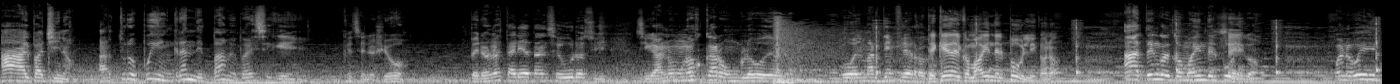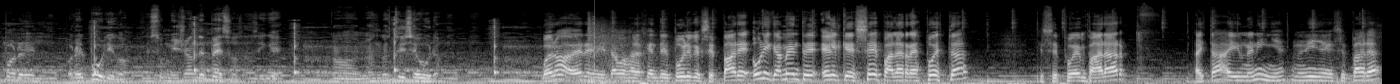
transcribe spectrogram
Ah, Al Pacino. Arturo Puig en Grande Pa me parece que, que se lo llevó. Pero no estaría tan seguro si, si ganó un Oscar o un Globo de Oro. O el Martín Fierro. Te queda el comodín del público, ¿no? Ah, tengo el comodín del Sí. Bueno, voy a ir por el, por el público. Es un millón de pesos, así que no, no, no estoy seguro. Bueno, a ver, invitamos a la gente del público que se pare. Únicamente el que sepa la respuesta, que se pueden parar. Ahí está, hay una niña, una niña que se para.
